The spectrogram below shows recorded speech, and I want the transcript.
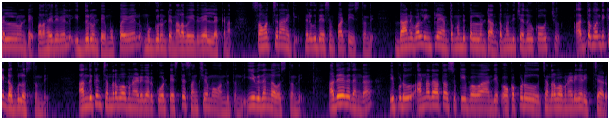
పిల్లలు ఉంటే పదహైదు వేలు ఇద్దరు ఉంటే ముప్పై వేలు ముగ్గురు ఉంటే నలభై ఐదు వేలు లెక్కన సంవత్సరానికి తెలుగుదేశం పార్టీ ఇస్తుంది. దానివల్ల ఇంట్లో ఎంతమంది పిల్లలు ఉంటే అంతమంది చదువుకోవచ్చు అంతమందికి డబ్బులు వస్తుంది. అందుకని చంద్రబాబు నాయుడు గారు కోటేస్తే సంక్షేమం అందుతుంది. ఈ విధంగా వస్తుంది. అదేవిధంగా ఇప్పుడు అన్నదాత సుఖీభవ అని చెప్పి ఒకప్పుడు చంద్రబాబు నాయుడు గారు ఇచ్చారు.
